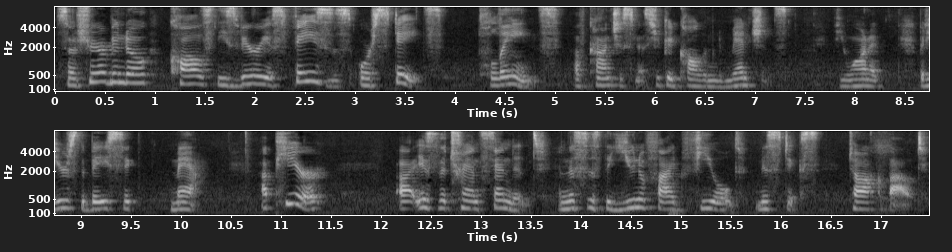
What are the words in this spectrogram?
So Sri Aurobindo calls these various phases or states planes of consciousness. You could call them dimensions if you wanted. But here's the basic map. Up here, uh, is the transcendent, and this is the unified field mystics talk about.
